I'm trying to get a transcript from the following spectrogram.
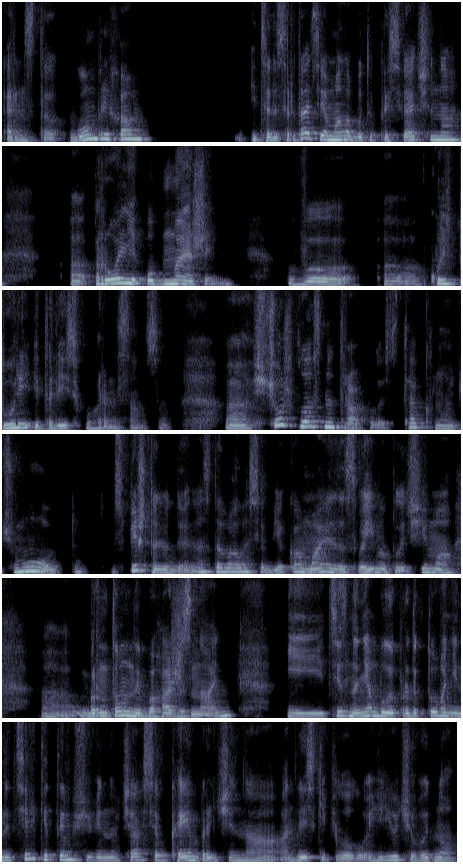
Ернста Гомбріха. І ця дисертація мала бути присвячена ролі обмежень в культурі італійського ренесансу. Що ж, власне, трапилось? Так? Ну, Чому успішна людина, здавалося б, яка має за своїми плечима ґрунтовний багаж знань, і ці знання були продиктовані не тільки тим, що він навчався в Кембриджі на англійській філології, очевидно,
